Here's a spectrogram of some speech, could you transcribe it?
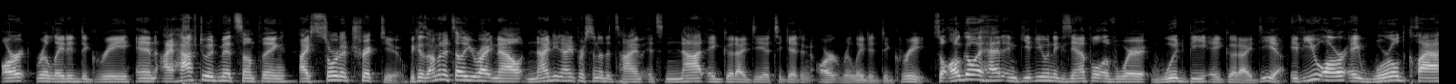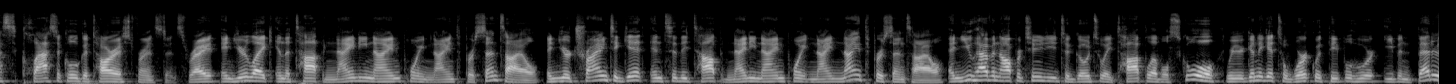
art related degree degree. And I have to admit something, I sort of tricked you because I'm gonna tell you right now, 99% of the time, it's not a good idea to get an art related degree. So I'll go ahead and give you an example of where it would be a good idea. If you are a world-class classical guitarist, for instance, right? And you're like in the top 99.9th percentile, and you're trying to get into the top 99.99th percentile, and you have an opportunity to go to a top level school where you're gonna get to work with people who are even better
